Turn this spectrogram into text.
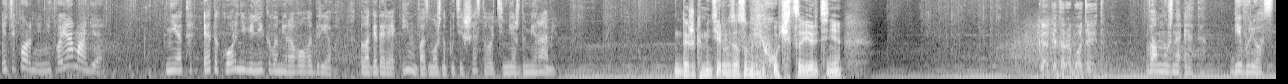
Эти корни не твоя магия? Нет, это корни великого мирового древа. Благодаря им возможно путешествовать между мирами. Даже комментировать особо не хочется, верите, не? Как это работает? Вам нужно это. Биврёст.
